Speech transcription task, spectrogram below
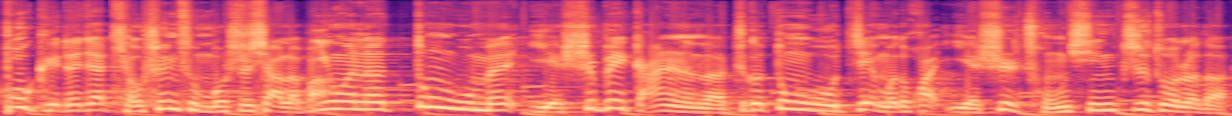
不给大家调生存模式下了吧。因为呢，动物们也是被感染了，这个动物建模的话也是重新制作了的。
